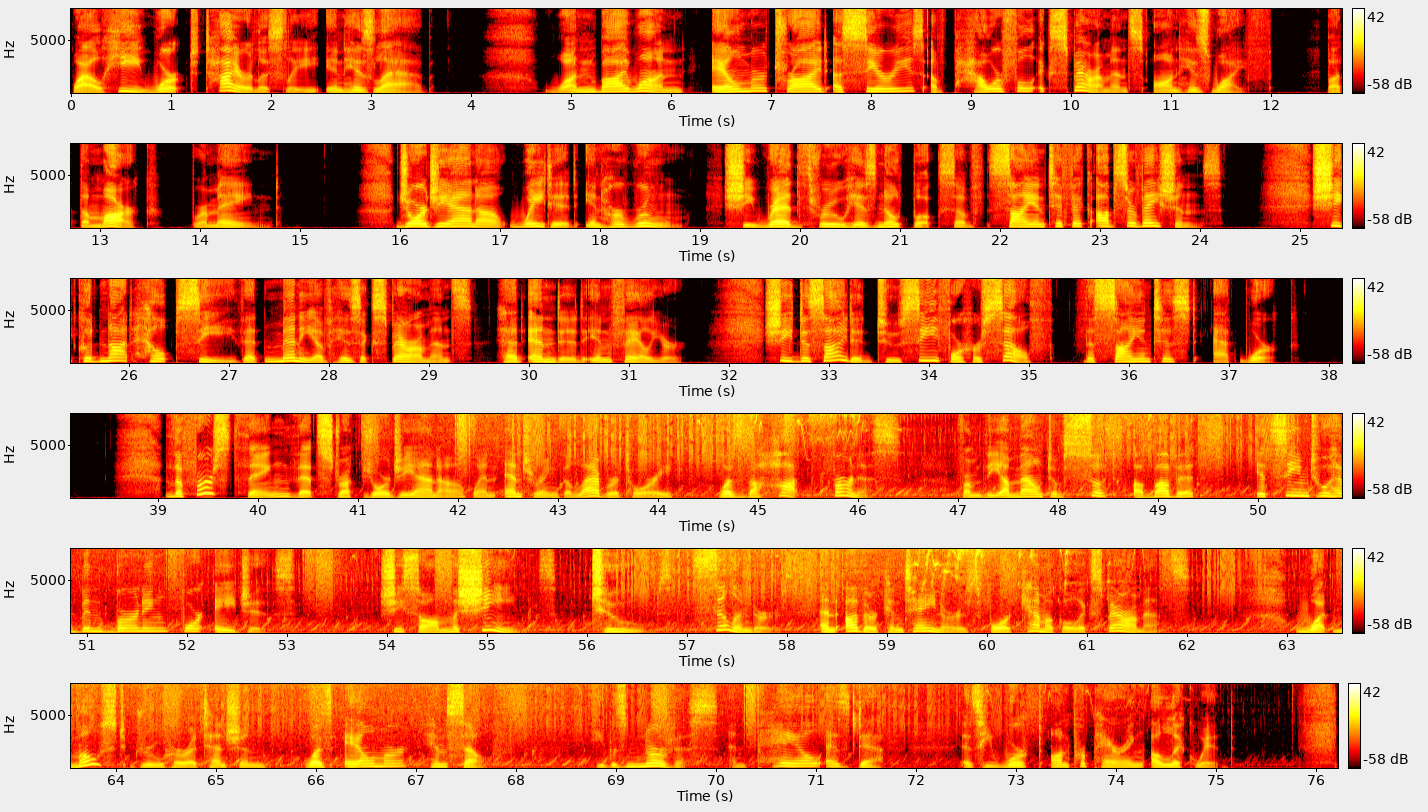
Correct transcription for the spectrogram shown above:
while he worked tirelessly in his lab. One by one, Aylmer tried a series of powerful experiments on his wife, but the mark remained. Georgiana waited in her room. She read through his notebooks of scientific observations. She could not help see that many of his experiments had ended in failure. She decided to see for herself the scientist at work. The first thing that struck Georgiana when entering the laboratory was the hot furnace. From the amount of soot above it, it seemed to have been burning for ages. She saw machines, tubes, cylinders, and other containers for chemical experiments. What most drew her attention was Aylmer himself. He was nervous and pale as death as he worked on preparing a liquid.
